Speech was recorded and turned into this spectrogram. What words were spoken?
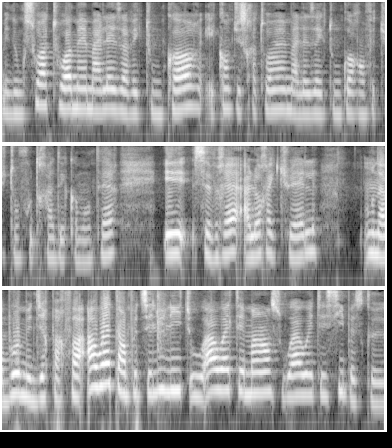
Mais donc sois toi-même à l'aise avec ton corps et quand tu seras toi-même à l'aise avec ton corps, en fait, tu t'en foutras des commentaires. Et c'est vrai, à l'heure actuelle, on a beau me dire parfois ah ouais t'as un peu de cellulite ou ah ouais t'es mince ou ah ouais t'es si parce que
